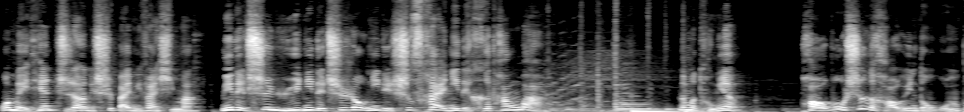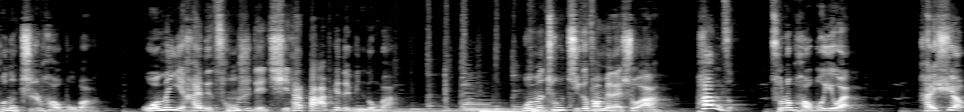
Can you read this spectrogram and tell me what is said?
我每天只让你吃白米饭行吗？你得吃鱼，你得吃肉，你得吃菜，你得喝汤吧。那么同样，跑步是个好运动，我们不能只跑步吧？我们也还得从事点其他搭配的运动吧。我们从几个方面来说啊，胖子除了跑步以外，还需要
